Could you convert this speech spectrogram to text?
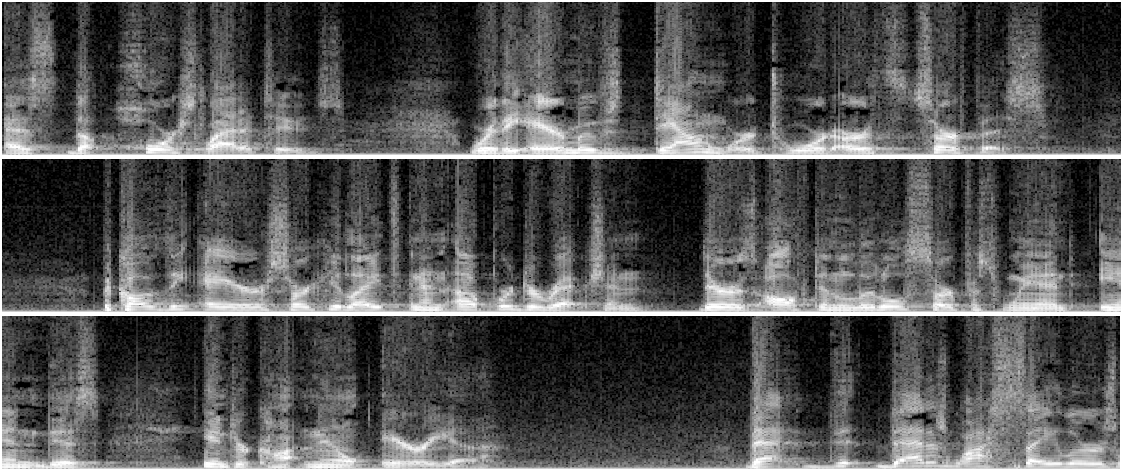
as the horse latitudes, where the air moves downward toward Earth's surface. Because the air circulates in an upward direction, there is often little surface wind in this intercontinental area. That, th- that is why sailors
